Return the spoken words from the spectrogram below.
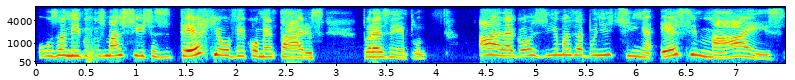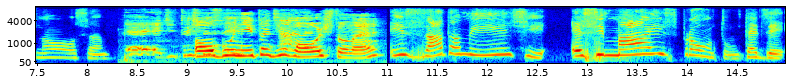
os amigos machistas, de ter que ouvir comentários, por exemplo. Ah, ela é gordinha, mas é bonitinha. Esse mais, nossa, é, é de entristecer. Ou bonita de ah, rosto, né? Exatamente esse mais pronto, quer dizer,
